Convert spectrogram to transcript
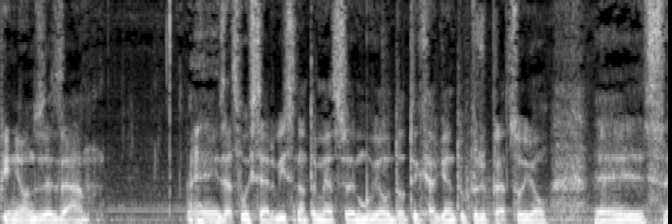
pieniądze za e, za swój serwis, natomiast e, mówią do tych agentów, którzy pracują e, z, e,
